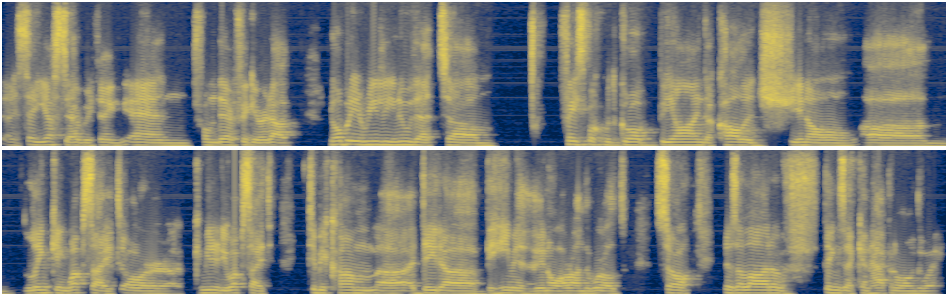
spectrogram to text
and say yes to everything, and from there figure it out. Nobody really knew that um, Facebook would grow beyond a college, you know, um, linking website or community website to become uh, a data behemoth, you know, around the world. So there's a lot of things that can happen along the way.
